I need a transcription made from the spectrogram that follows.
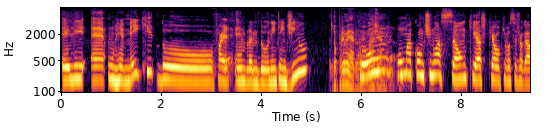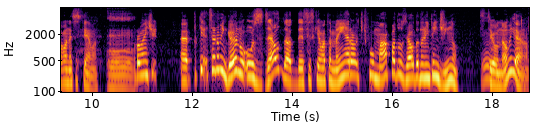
Ele é um remake do Fire Emblem do Nintendinho. Do primeiro, né? com né? uma continuação que acho que é o que você jogava nesse esquema. Hum. Provavelmente é, porque, se eu não me engano, o Zelda desse esquema também era tipo o mapa do Zelda do Nintendinho. Hum. Se eu não me engano.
